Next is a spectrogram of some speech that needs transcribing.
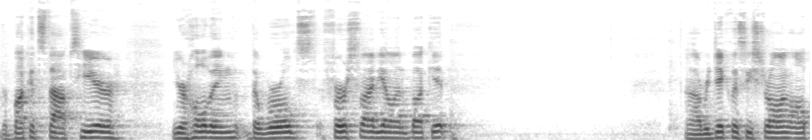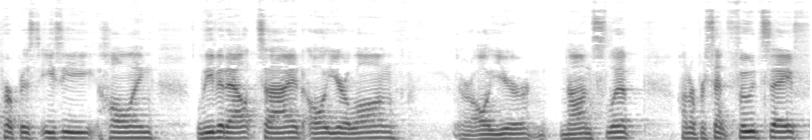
the bucket stops here. You're holding the world's first five gallon bucket. Uh, ridiculously strong, all-purpose, easy hauling. Leave it outside all year long. or all year, non-slip, 100% food safe,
